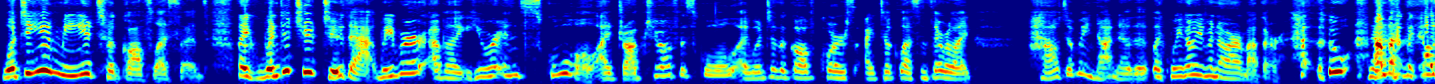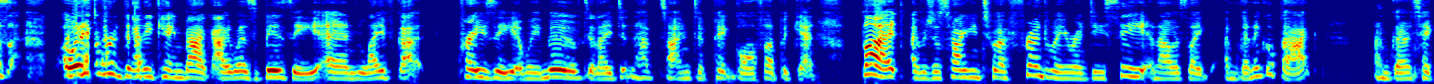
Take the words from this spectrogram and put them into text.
What do you mean you took golf lessons? Like when did you do that? We were i'm like you were in school. I dropped you off at school. I went to the golf course. I took lessons. They were like how do we not know that? Like we don't even know our mother. Who? Like, because whenever daddy came back i was busy and life got crazy and we moved and I didn't have time to pick golf up again. But I was just talking to a friend when we were in DC and I was like, I'm going to go back. I'm going to take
